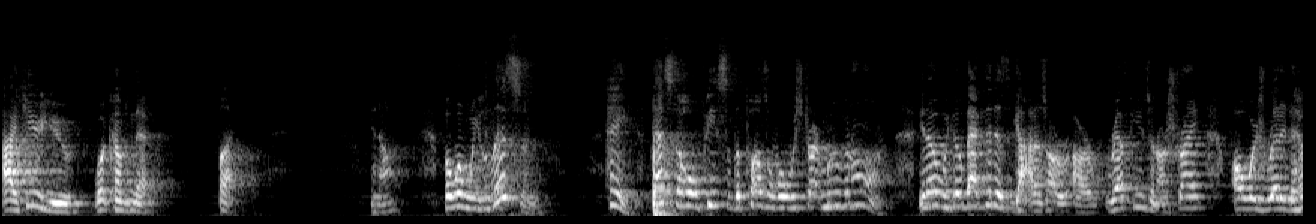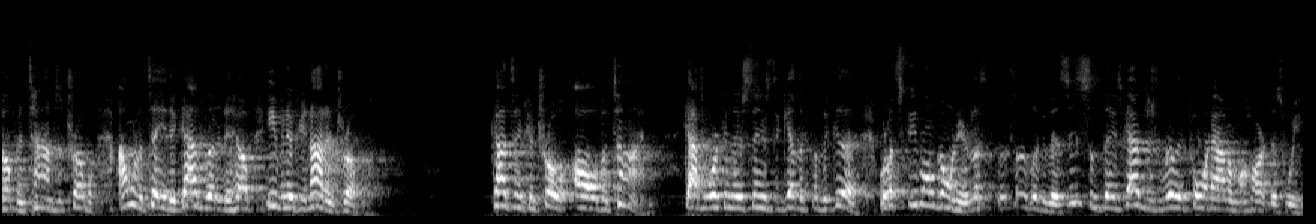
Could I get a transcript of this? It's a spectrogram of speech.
I hear you, what comes next? But. You know? But when we listen, hey, that's the whole piece of the puzzle where we start moving on. You know, we go back to this God is our, our refuge and our strength, always ready to help in times of trouble. I want to tell you that God's ready to help even if you're not in trouble. God's in control all the time. God's working those things together for the good. Well, let's keep on going here. Let's, let's, look at this. These are some things God just really pouring out on my heart this week.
